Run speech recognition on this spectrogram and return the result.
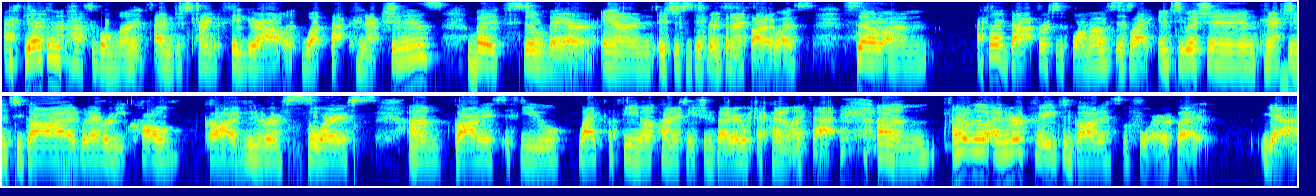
I feel like in the past couple months, I'm just trying to figure out like what that connection is, but it's still there, and it's just different than I thought it was. So um, I feel like that first and foremost is like intuition, connection to God, whatever you call God, universe, source, um, goddess, if you like a female connotation better, which I kind of like that. Um, I don't know, I've never prayed to goddess before, but yeah.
